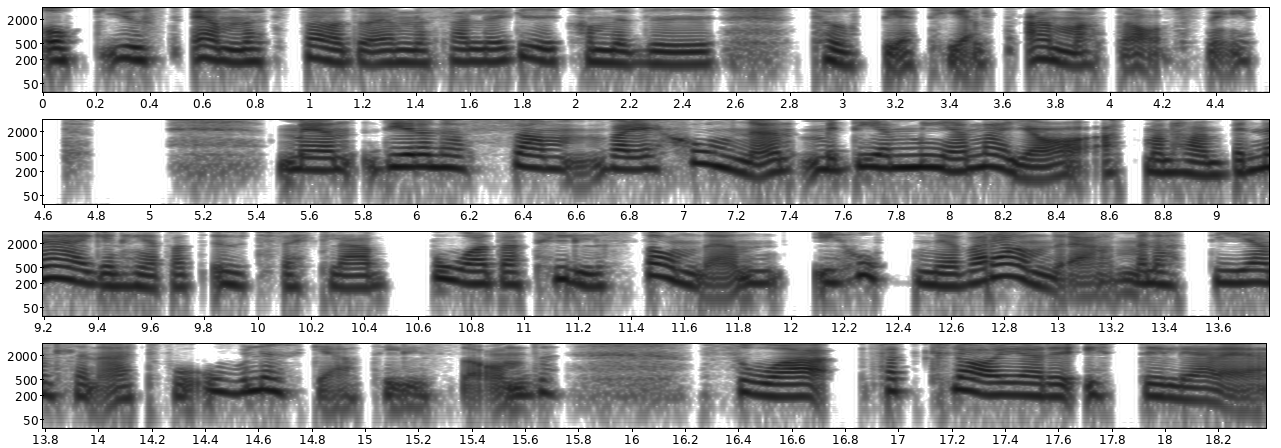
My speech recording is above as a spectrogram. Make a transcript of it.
Och just ämnet födoämnesallergi kommer vi ta upp i ett helt annat avsnitt. Men det är den här samvariationen, med det menar jag att man har en benägenhet att utveckla båda tillstånden ihop med varandra, men att det egentligen är två olika tillstånd. Så för att klargöra det ytterligare,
